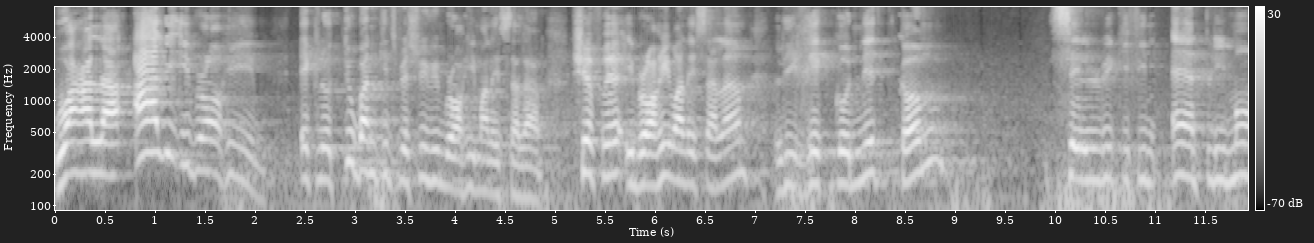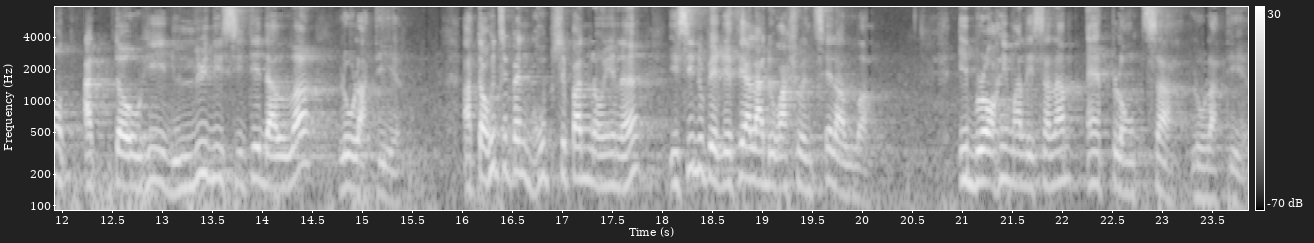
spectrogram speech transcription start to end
Wa ala Ali Ibrahim. Et que le tout ban qui peut suivre Ibrahim alayhi salam. Cher frère, Ibrahim alayhi salam, lui reconnaît comme celui qui finit implémente à Tawhid l'unicité d'Allah, l'eau la terre. À Tawhid, ce n'est pas un groupe, ce n'est pas nom. Hein? Ici, nous pouvons référer à l'adoration seul Allah. Ibrahim alayhi salam implante ça, l'eau la terre.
